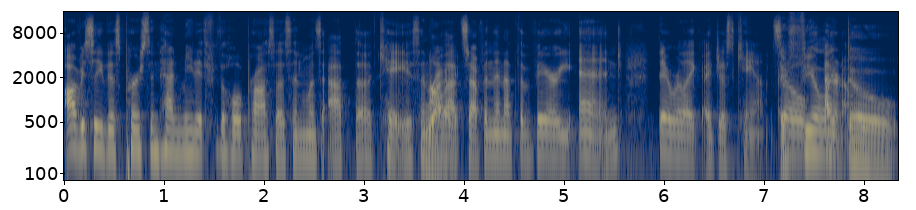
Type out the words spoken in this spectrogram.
obviously, this person had made it through the whole process and was at the case and all that stuff. And then at the very end, they were like, "I just can't." So I feel I like don't know. though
